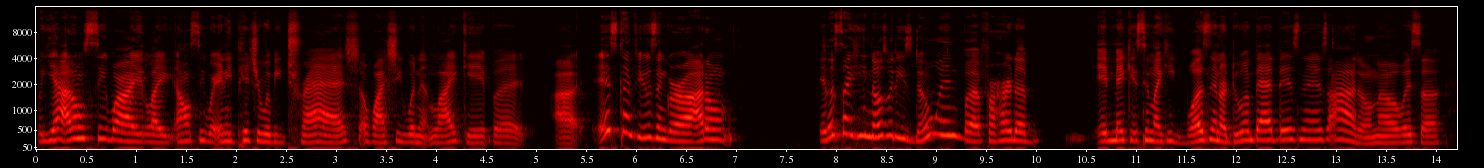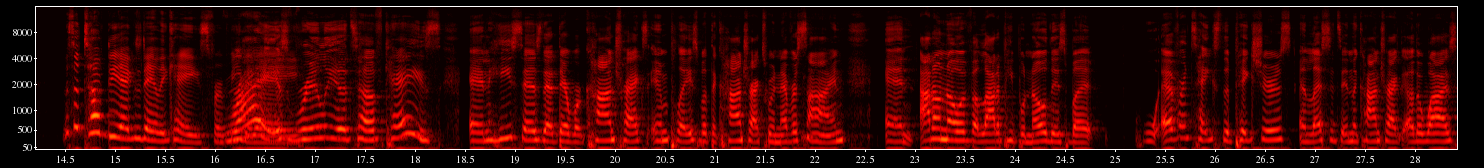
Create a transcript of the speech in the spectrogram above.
but yeah, I don't see why like I don't see where any picture would be trash or why she wouldn't like it. But uh, it's confusing, girl. I don't. It looks like he knows what he's doing, but for her to it make it seem like he wasn't or doing bad business, I don't know. It's a it's a tough DX Daily case for me. Right. today. It's really a tough case. And he says that there were contracts in place, but the contracts were never signed. And I don't know if a lot of people know this, but whoever takes the pictures, unless it's in the contract otherwise,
